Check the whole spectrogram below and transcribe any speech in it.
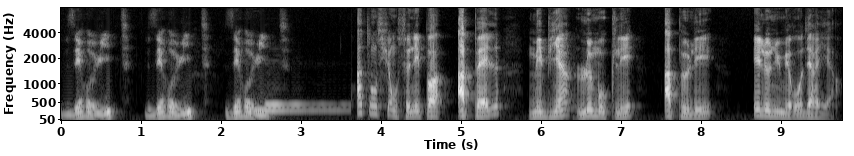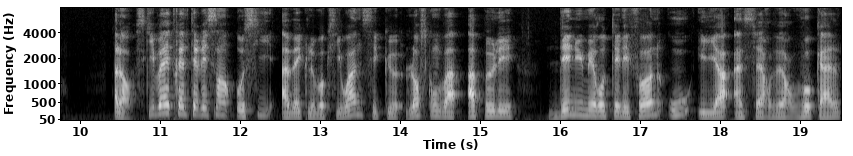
08 08 08. Attention, ce n'est pas appel, mais bien le mot-clé appeler et le numéro derrière. Alors, ce qui va être intéressant aussi avec le Voxy One, c'est que lorsqu'on va appeler des numéros de téléphone où il y a un serveur vocal,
